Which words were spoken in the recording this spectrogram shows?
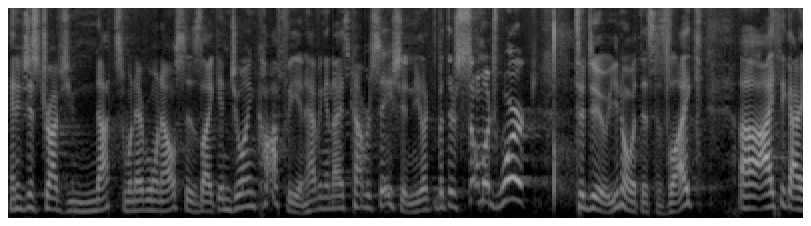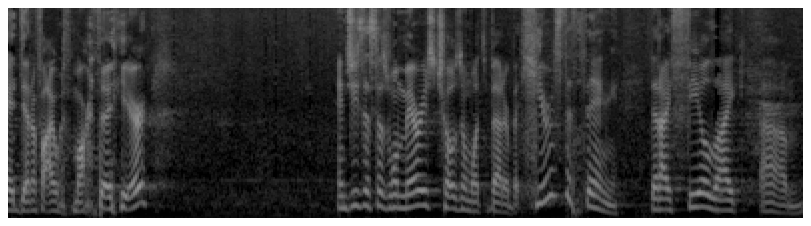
and it just drives you nuts when everyone else is like enjoying coffee and having a nice conversation. You're like, but there's so much work to do. You know what this is like. Uh, I think I identify with Martha here. And Jesus says, well, Mary's chosen what's better. But here's the thing that I feel like um,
